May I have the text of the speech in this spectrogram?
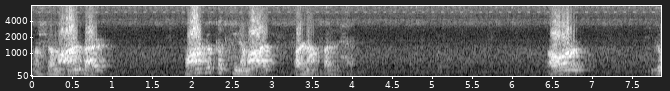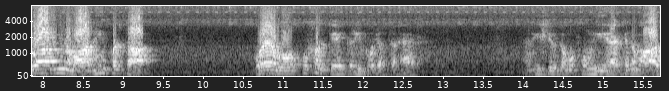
मुसलमान पर पाँच वक्त की नमाज़ पढ़ना फ़र्ज़ है। और जो आदमी नमाज़ नहीं पढ़ता गोया वो कुफर के करीब हो जाता है। हदीसी का मफहूम ये है कि नमाज़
